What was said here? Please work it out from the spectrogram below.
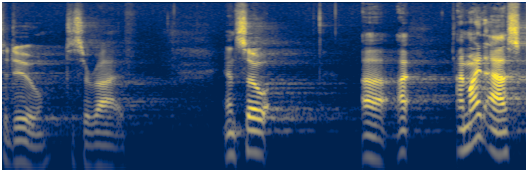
to do to survive. And so, uh, I, I might ask,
